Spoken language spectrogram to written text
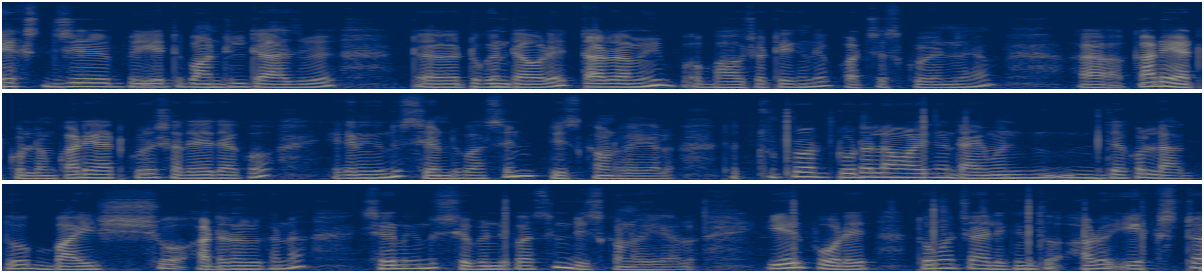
নেক্সট যে এতে বান্ডিলটা আসবে টোকেন টাওয়ারে তার আমি ভাউচারটা এখানে পারচেস করে নিলাম। কার্ডে অ্যাড করলাম। কার্ডে অ্যাড করে সাথে দেখো, এখানে কিন্তু সেভেন্টি পার্সেন্ট ডিসকাউন্ট হয়ে গেল। তো টোটাল টোটাল আমার এখানে ডায়মন্ড দেখো লাগতো বাইশশো আটানব্বইখানা, সেখানে কিন্তু সেভেন্টি পার্সেন্ট ডিসকাউন্ট হয়ে গেল। এরপরে তোমরা চাইলে কিন্তু আরও এক্সট্রা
